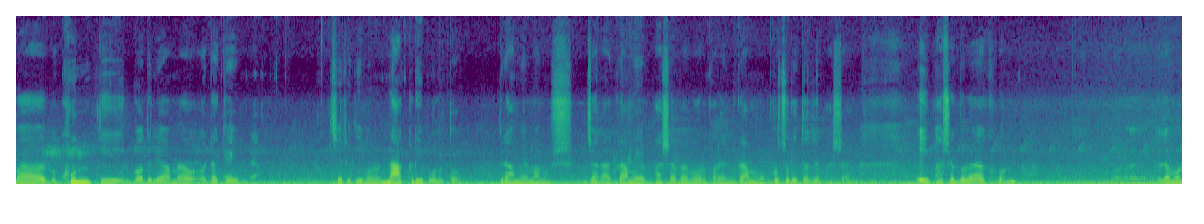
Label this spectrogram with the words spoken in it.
বা খুন্তির বদলে আমরা ওটাকে সেটা কি বলো নাকড়ি বলতো গ্রামের মানুষ। যারা গ্রামের ভাষা ব্যবহার করেন, গ্রাম্য প্রচলিত যে ভাষা। এই ভাষাগুলো এখন, যেমন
